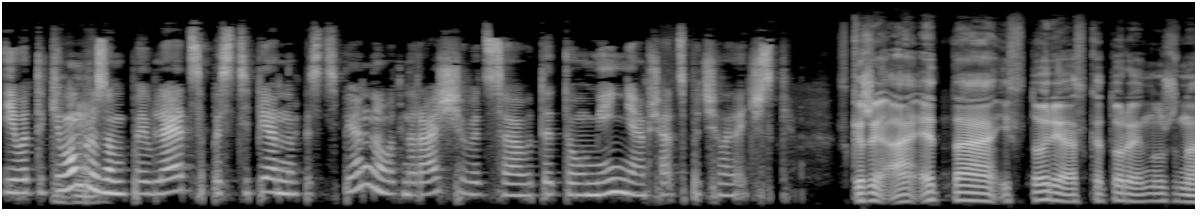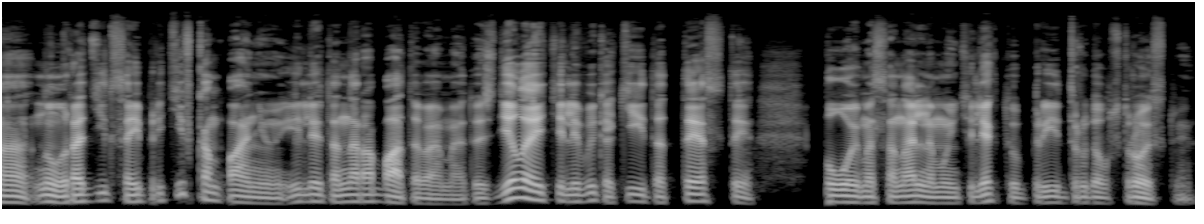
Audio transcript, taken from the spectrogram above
И вот таким образом появляется постепенно-постепенно вот наращивается вот это умение общаться по-человечески. Скажи, а это история, с которой нужно ну, родиться и прийти в компанию, или это нарабатываемая? То есть делаете ли вы какие-то тесты, по эмоциональному интеллекту при трудоустройстве.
